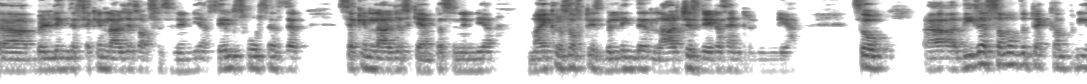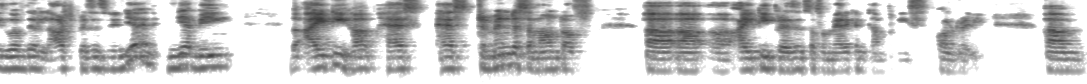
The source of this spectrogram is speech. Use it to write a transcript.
uh, building the second largest office in India. Salesforce has their second largest campus in India. Microsoft is building their largest data center in India. So uh, these are some of the tech companies who have their large presence in India, and India being the IT hub has has tremendous amount of IT presence of American companies already. Um,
